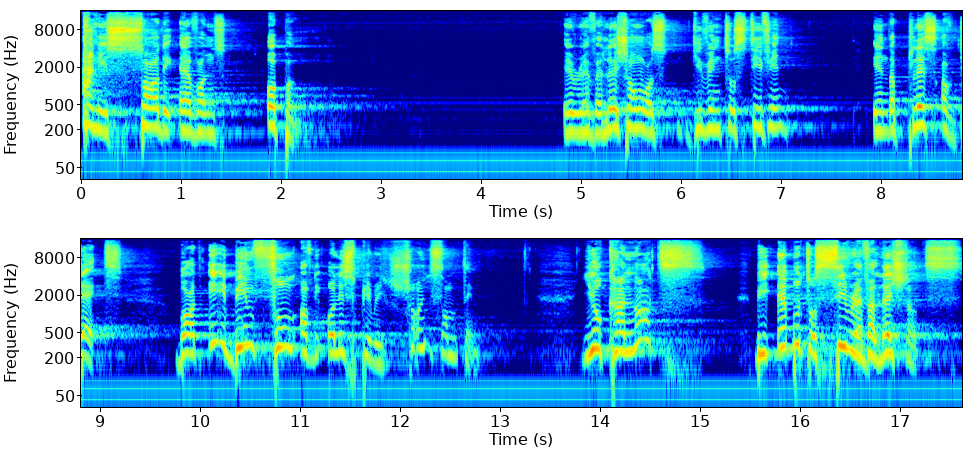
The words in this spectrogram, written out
And he saw the heavens open. A revelation was given to Stephen in the place of death. But he being full of the Holy Spirit, showing something. You cannot be able to see revelations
